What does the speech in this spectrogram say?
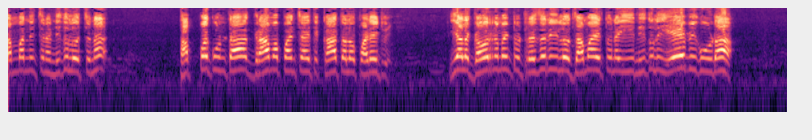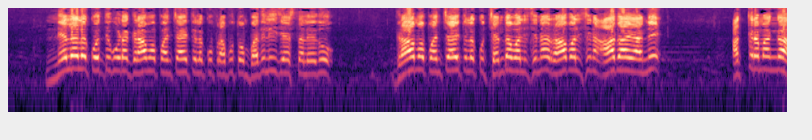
సంబంధించిన నిధులు వచ్చినా తప్పకుండా గ్రామ పంచాయతీ ఖాతాలో పడేటివి. ఇవాళ గవర్నమెంట్ ట్రెజరీలో జమ అవుతున్న ఈ నిధులు ఏవి కూడా నెలల కొద్ది కూడా గ్రామ పంచాయతీలకు ప్రభుత్వం బదిలీ చేస్తలేదు. గ్రామ పంచాయతీలకు చెందవలసిన రావలసిన ఆదాయాన్ని అక్రమంగా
